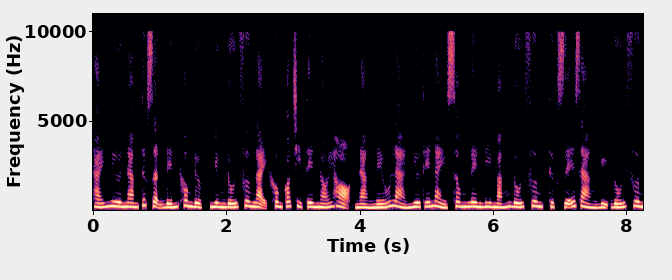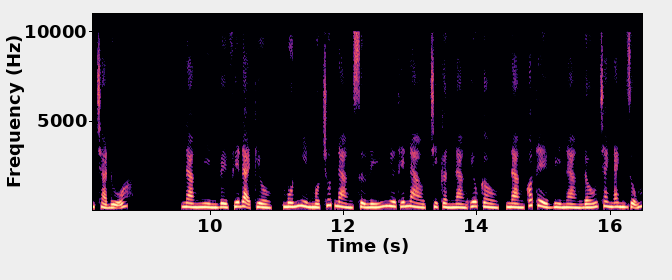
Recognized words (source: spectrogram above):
Thái Như Nam tức giận đến không được nhưng đối phương lại không có chỉ tên nói họ nàng nếu là như thế này xông lên đi mắng đối phương thực dễ dàng bị đối phương trả đũa. Nàng nhìn về phía Đại Kiều, muốn nhìn một chút nàng xử lý như thế nào chỉ cần nàng yêu cầu, nàng có thể vì nàng đấu tranh anh dũng.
